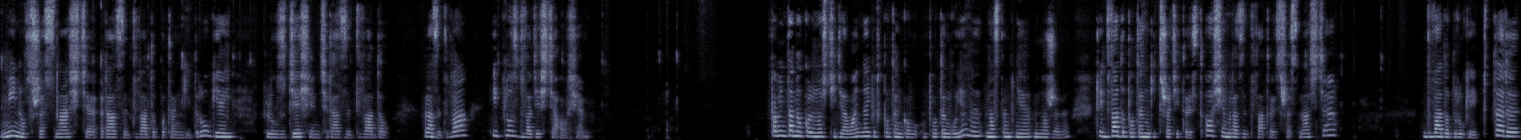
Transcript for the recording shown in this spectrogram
minus 16 razy 2 do potęgi drugiej plus 10 razy 2 do razy 2 i plus 28. Pamiętamy o kolejności działań. Najpierw potęgujemy, następnie mnożymy. Czyli 2 do potęgi trzeciej to jest 8, razy 2 to jest 16. 2 do drugiej 4,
